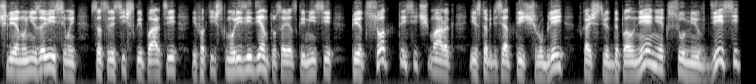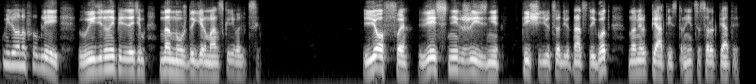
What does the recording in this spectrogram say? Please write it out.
члену независимой социалистической партии и фактическому резиденту советской миссии 500 тысяч марок и 150 тысяч рублей в качестве дополнения к сумме в 10 миллионов рублей, выделенной перед этим на нужды германской революции. Йоффе, вестник жизни, 1919 год, номер 5, страница 45.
